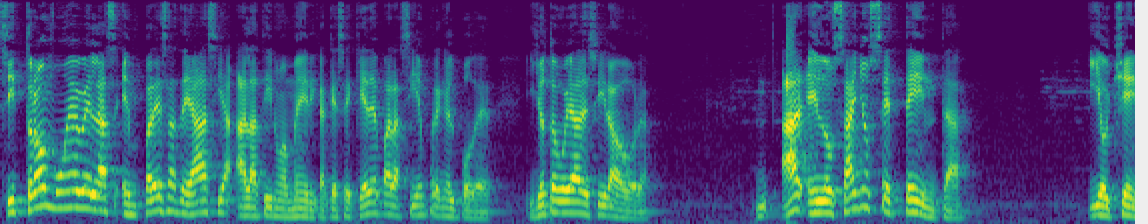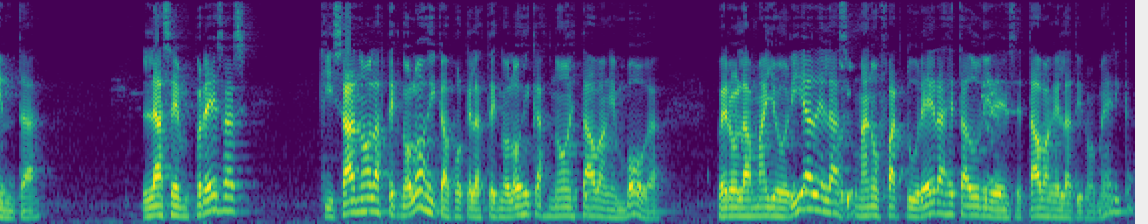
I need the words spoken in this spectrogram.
Si Trump mueve las empresas de Asia a Latinoamérica, que se quede para siempre en el poder. Y yo te voy a decir ahora, en los años 70 y 80, las empresas, quizá no las tecnológicas, porque las tecnológicas no estaban en boga, pero la mayoría de las manufactureras estadounidenses estaban en Latinoamérica.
